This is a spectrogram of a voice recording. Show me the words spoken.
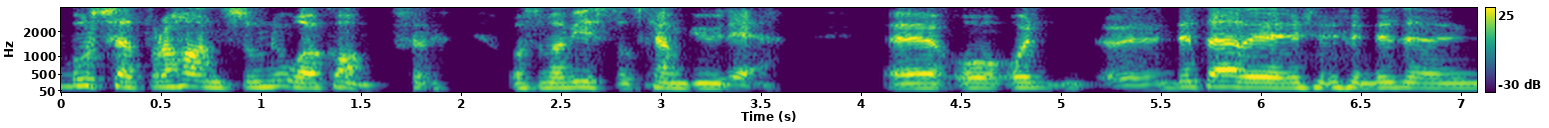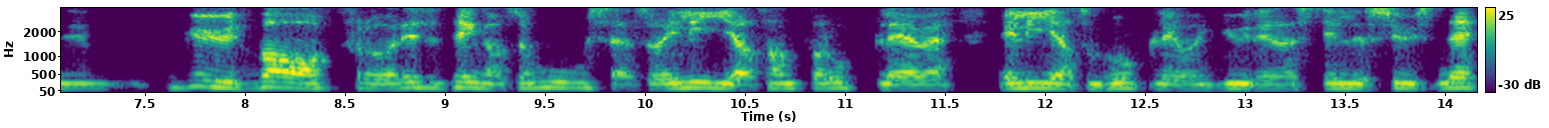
bortsett fra Han som nå har kommet, og som har vist oss hvem Gud er. Eh, og, eh, dette er disse Gud bakfra, disse tingene som Moses og Elias han får oppleve Elias som får oppleve Gud i den stille susen. Det,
